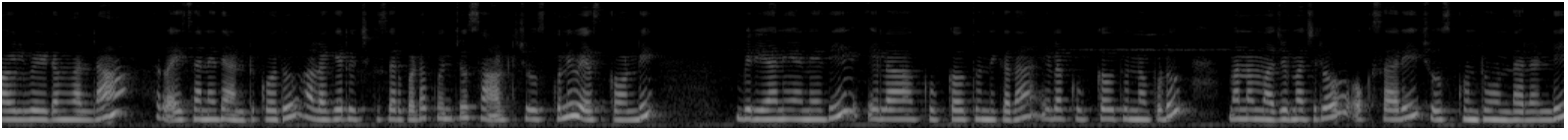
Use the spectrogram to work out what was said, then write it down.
ఆయిల్ వేయడం వల్ల రైస్ అనేది అంటుకోదు. అలాగే రుచికి సరిపడా కొంచెం సాల్ట్ చూసుకుని వేసుకోండి. బిర్యానీ అనేది ఇలా కుక్ అవుతుంది కదా ఇలా కుక్ అవుతున్నప్పుడు మనం మధ్య మధ్యలో ఒకసారి చూసుకుంటూ ఉండాలండి.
